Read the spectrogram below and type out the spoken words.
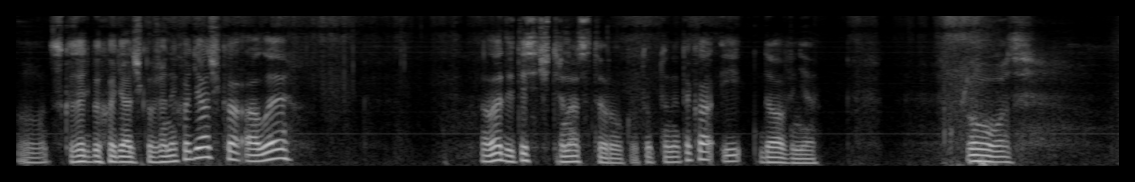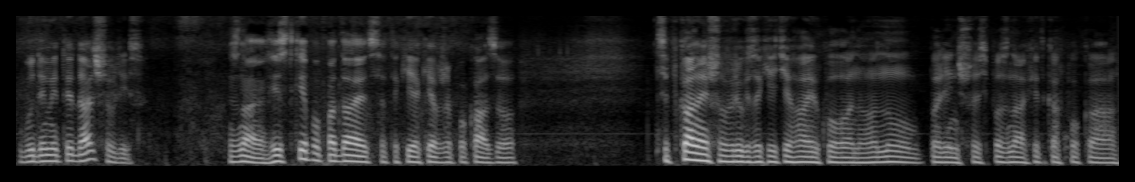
От, сказати би ходячка вже не ходячка, але, але 2013 року. Тобто не така і давня. От. Будемо йти далі в ліс. Не знаю, гвіздки попадаються, такі, як я вже показував. Ципка знайшов в рюкзакі тягаю кованого. Ну, блін, щось по знахідках, поки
